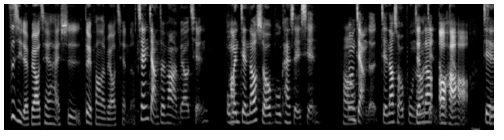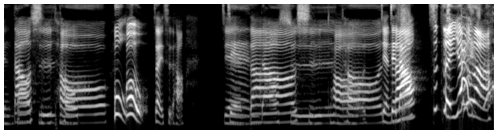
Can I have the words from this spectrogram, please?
自己的标签还是对方的标签呢？先讲对方的标签。我们剪刀石头布，看谁先。用讲的，剪刀石头布，剪刀。哦，好好。剪刀石头布布，再一次哈。剪刀石头剪刀是怎样啦？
